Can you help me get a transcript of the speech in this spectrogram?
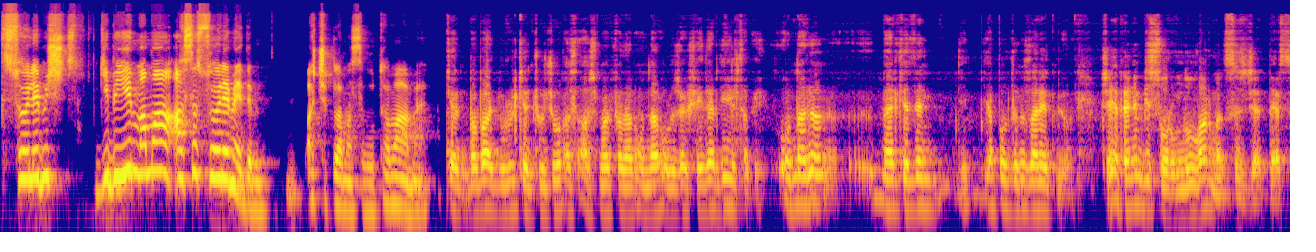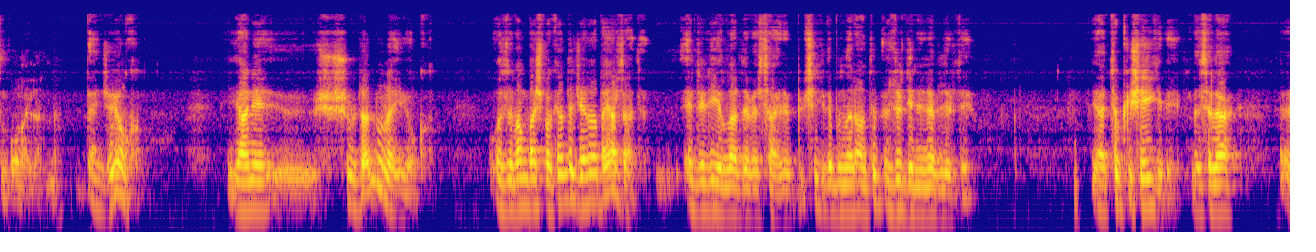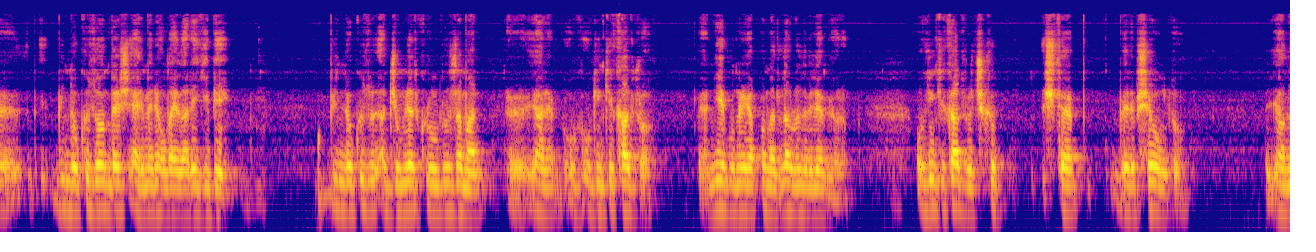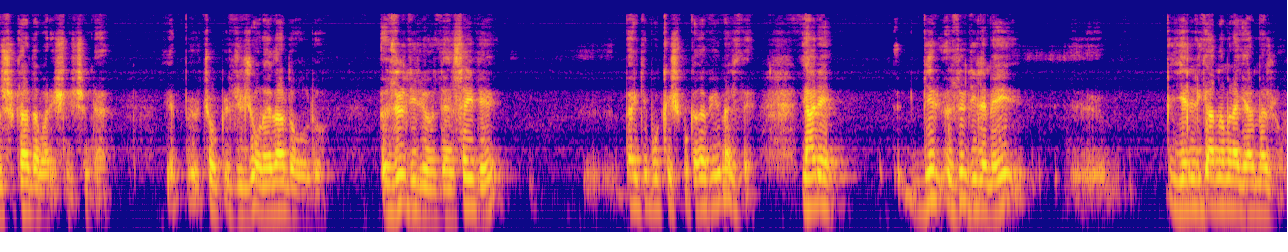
söylemiş gibiyim ama aslında söylemedim açıklaması bu tamamen. Baba dururken çocuğu as- asmak falan onlar olacak şeyler değil tabii. Onların e, merkezden yapıldığını zannetmiyorum. CHP'nin bir sorumluluğu var mı sizce Dersim olaylarında? Bence yok. Yani e, şuradan dolayı yok. O zaman başbakan da Cenab-ı Bayar zaten. 50'li yıllarda vesaire bir şekilde bunları anlatıp özür dilenebilirdi. Ya çok şey gibi. Mesela e, 1915 Ermeni olayları gibi. 1900 Cumhuriyet kurulduğu zaman e, yani o, o günkü kadro. Yani niye bunu yapamadılar onu da bilemiyorum. O günkü kadro çıkıp işte böyle bir şey oldu. Yanlışlıklar da var işin içinde. Çok üzücü olaylar da oldu. Özür diliyoruz denseydi belki bu kış bu kadar büyümezdi. Yani bir özür dilemeyi e, bir yenilik anlamına gelmez o.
